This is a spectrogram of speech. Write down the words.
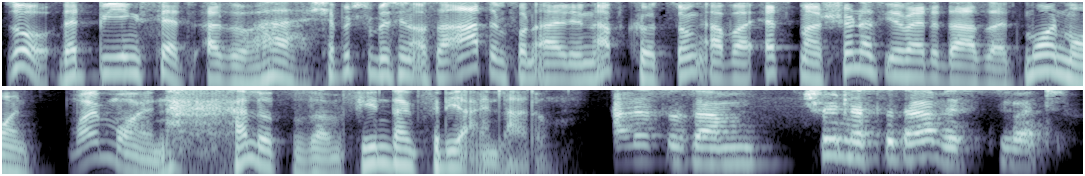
So, that being said, also ich habe jetzt schon ein bisschen außer Atem von all den Abkürzungen, aber erstmal schön, dass ihr beide da seid. Moin, moin. Moin, moin. Hallo zusammen. Vielen Dank für die Einladung. Hallo zusammen. Schön, dass du da bist, Stuart.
